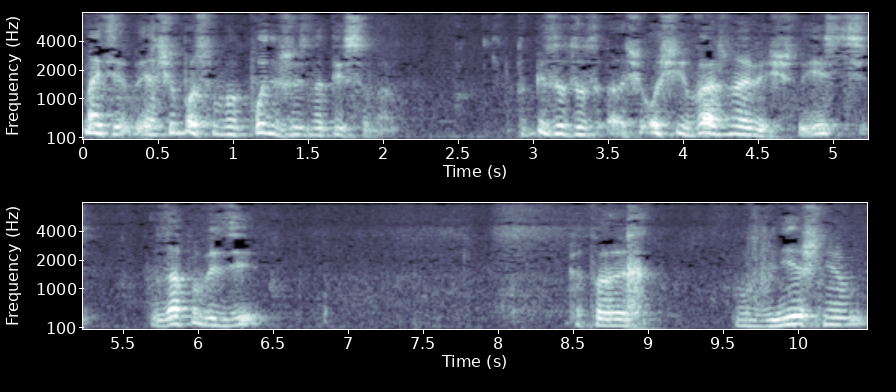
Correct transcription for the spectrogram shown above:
знаете, я еще больше чтобы вы поняли, что здесь написано. Написано тут очень важная вещь, что есть заповеди, которых в внешнем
